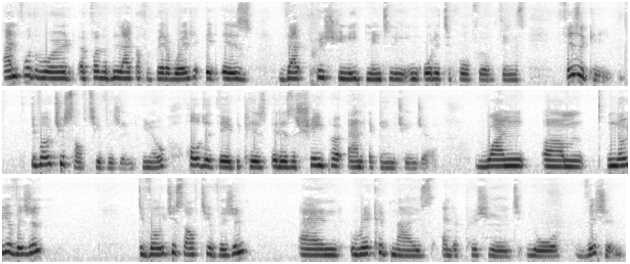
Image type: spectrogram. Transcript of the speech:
and for the word, uh, for the lack of a better word, it is that push you need mentally in order to fulfill things physically. Devote yourself to your vision, you know, hold it there because it is a shaper and a game changer. One, um, know your vision, devote yourself to your vision, and recognize and appreciate your vision,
